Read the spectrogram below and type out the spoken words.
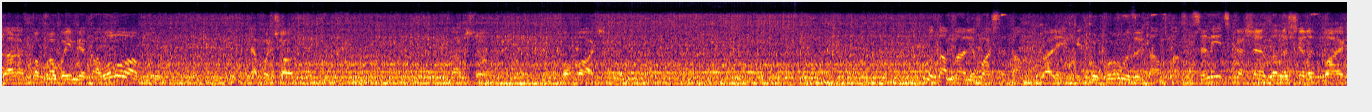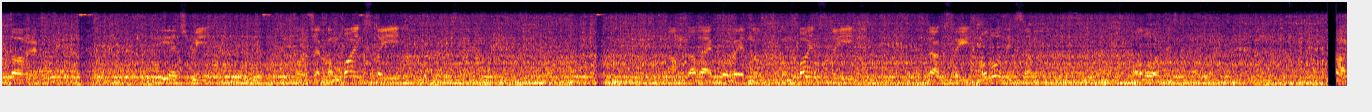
Зараз спробуємо, яка волога буде для початку. Так що побачимо. Там далі, бачите, там далі під кукурудзою там у нас пшеничка ще залишилась 2 гектари. І ячмінь. Там вже комбайн стоїть. Там далеко видно комбайн стоїть. Так стоїть, молодить саме. Молодить. Так,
